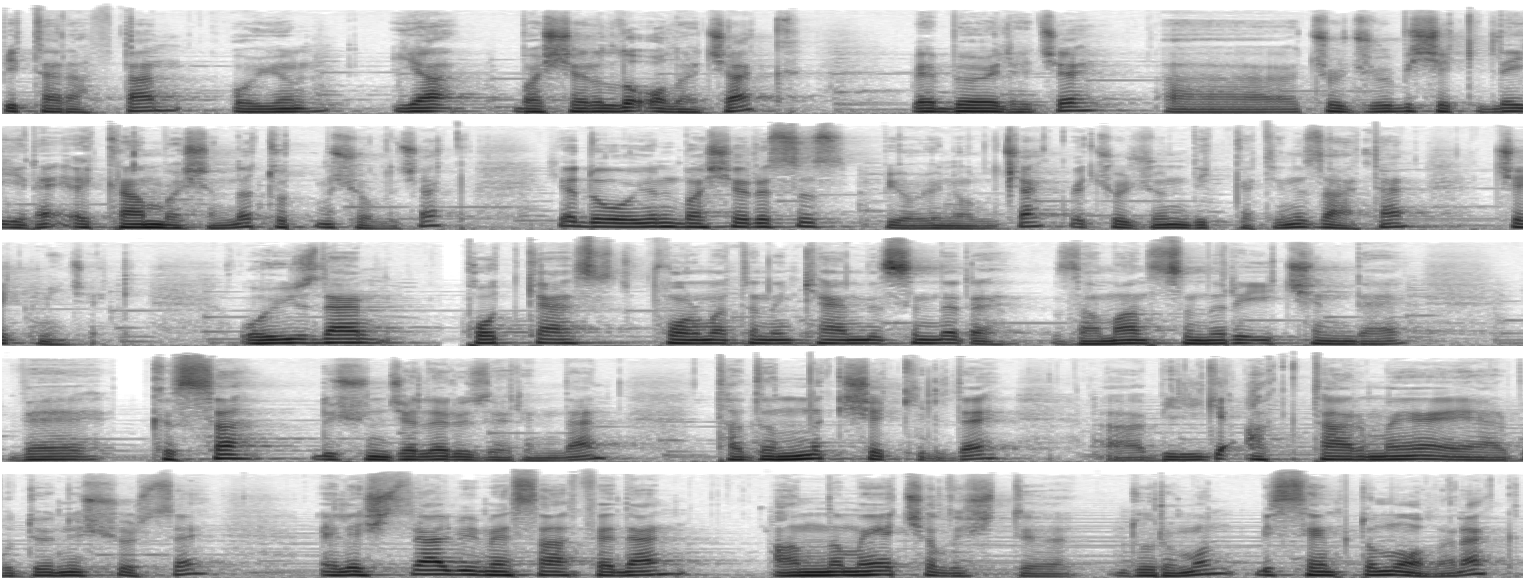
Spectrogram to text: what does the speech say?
Bir taraftan oyun ya başarılı olacak ve böylece çocuğu bir şekilde yine ekran başında tutmuş olacak ya da oyun başarısız bir oyun olacak ve çocuğun dikkatini zaten çekmeyecek. O yüzden podcast formatının kendisinde de zaman sınırı içinde ve kısa düşünceler üzerinden tadımlık şekilde e, bilgi aktarmaya eğer bu dönüşürse eleştirel bir mesafeden anlamaya çalıştığı durumun bir semptomu olarak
